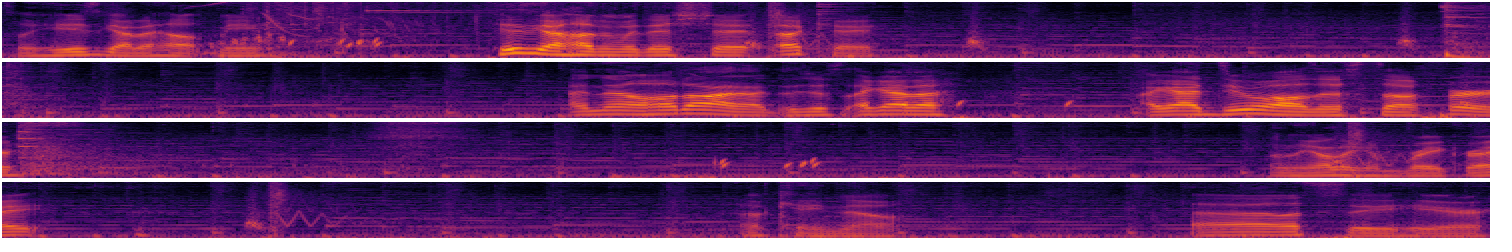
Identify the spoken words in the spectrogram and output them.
So he's gotta help me. He's gotta help me with this shit. Okay. I know, hold on. I just I gotta I gotta do all this stuff first. And the other can break, right? Okay, no. Uh, let's see here.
